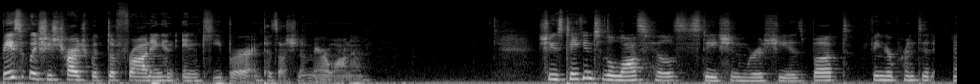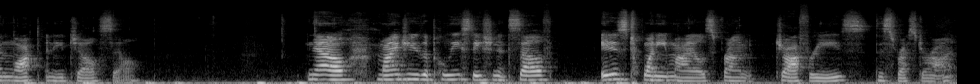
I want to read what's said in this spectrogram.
basically, she's charged with defrauding an innkeeper and possession of marijuana. She's taken to the Lost Hills station where she is booked, fingerprinted, and locked in a jail cell. Now, mind you, the police station itself is 20 miles from Geoffrey's, this restaurant,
